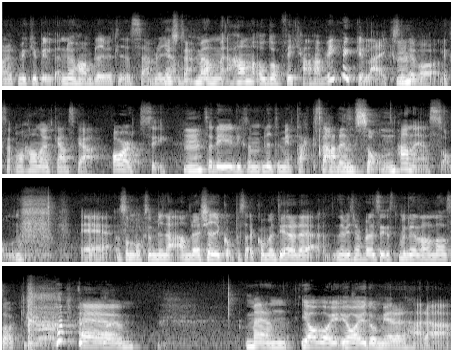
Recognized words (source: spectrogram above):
så ut mycket bilder. Nu har han blivit lite sämre igen. Det, men han, och då fick han, han fick mycket likes och, Mm. det var liksom, och han har ett ganska artsy, Mm. så det är ju liksom lite mer tacksamt. Han är en sån. Han är en sån. Eh, som också mina andra tjejkompisar kommenterade när vi träffades sist, men det är en annan sak. eh, men jag, var, jag är ju då mer det här, eh,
